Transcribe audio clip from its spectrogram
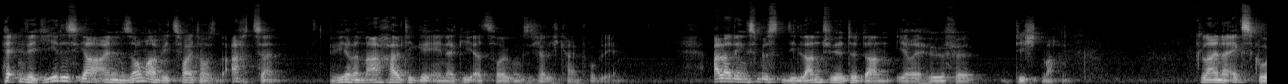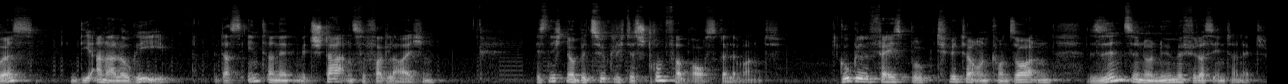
Hätten wir jedes Jahr einen Sommer wie 2018, wäre nachhaltige Energieerzeugung sicherlich kein Problem. Allerdings müssten die Landwirte dann ihre Höfe dicht machen. Kleiner Exkurs, die Analogie, das Internet mit Staaten zu vergleichen, ist nicht nur bezüglich des Stromverbrauchs relevant. Google, Facebook, Twitter und Konsorten sind Synonyme für das Internet.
